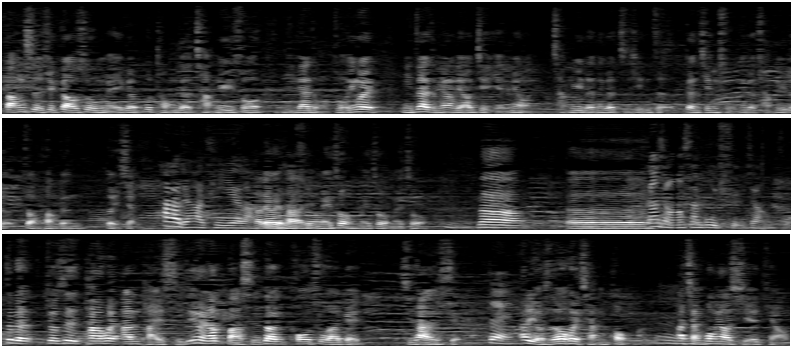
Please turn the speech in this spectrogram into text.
方式去告诉每一个不同的场域说你应该怎么做，因为你再怎么样了解，也没有场域的那个执行者更清楚那个场域的状况跟对象。他了解他的 T A 啦，他了解他的 T，没错，没错，没错。那呃，刚讲到三部曲这样子，这个就是他会安排时间，因为要把时段抠出来给其他人选嘛。对，他有时候会强碰嘛，他强碰要协调嘛。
